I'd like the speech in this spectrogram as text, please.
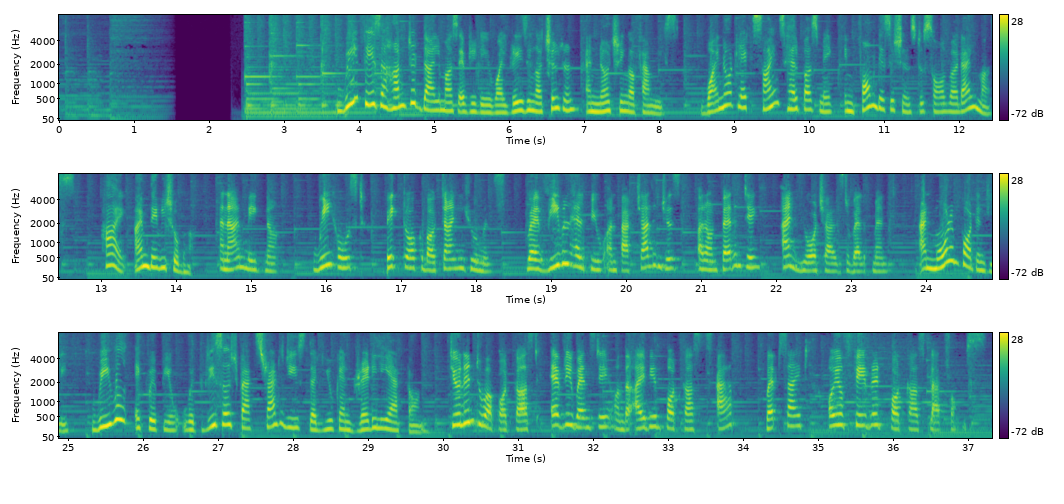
We face a hundred dilemmas every day while raising our children and nurturing our families. Why not let science help us make informed decisions to solve our dilemmas? Hi, I'm Devi Shobha. And I'm Meghna. We host Big Talk About Tiny Humans, where we will help you unpack challenges around parenting and your child's development. And more importantly, we will equip you with research backed strategies that you can readily act on. Tune in to our podcast every Wednesday on the IVM Podcasts app, website, or your favorite podcast platforms.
